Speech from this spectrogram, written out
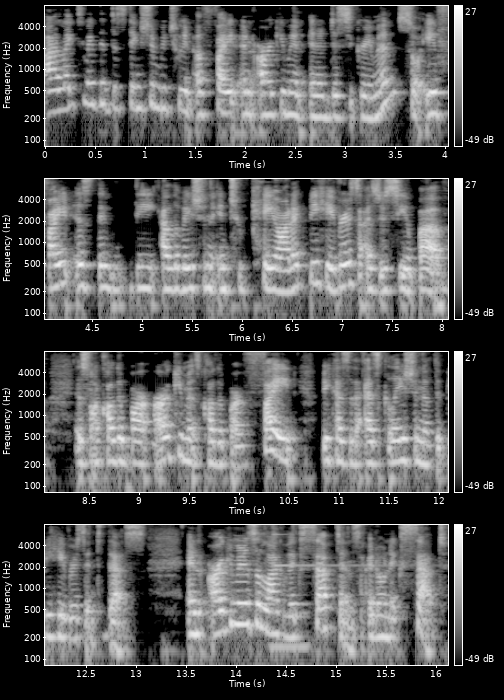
I like to make the distinction between a fight, an argument, and a disagreement. So a fight is the, the elevation into chaotic behaviors, as you see above. It's not called a bar argument, it's called a bar fight because of the escalation of the behaviors into this. An argument is a lack of acceptance. I don't accept.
